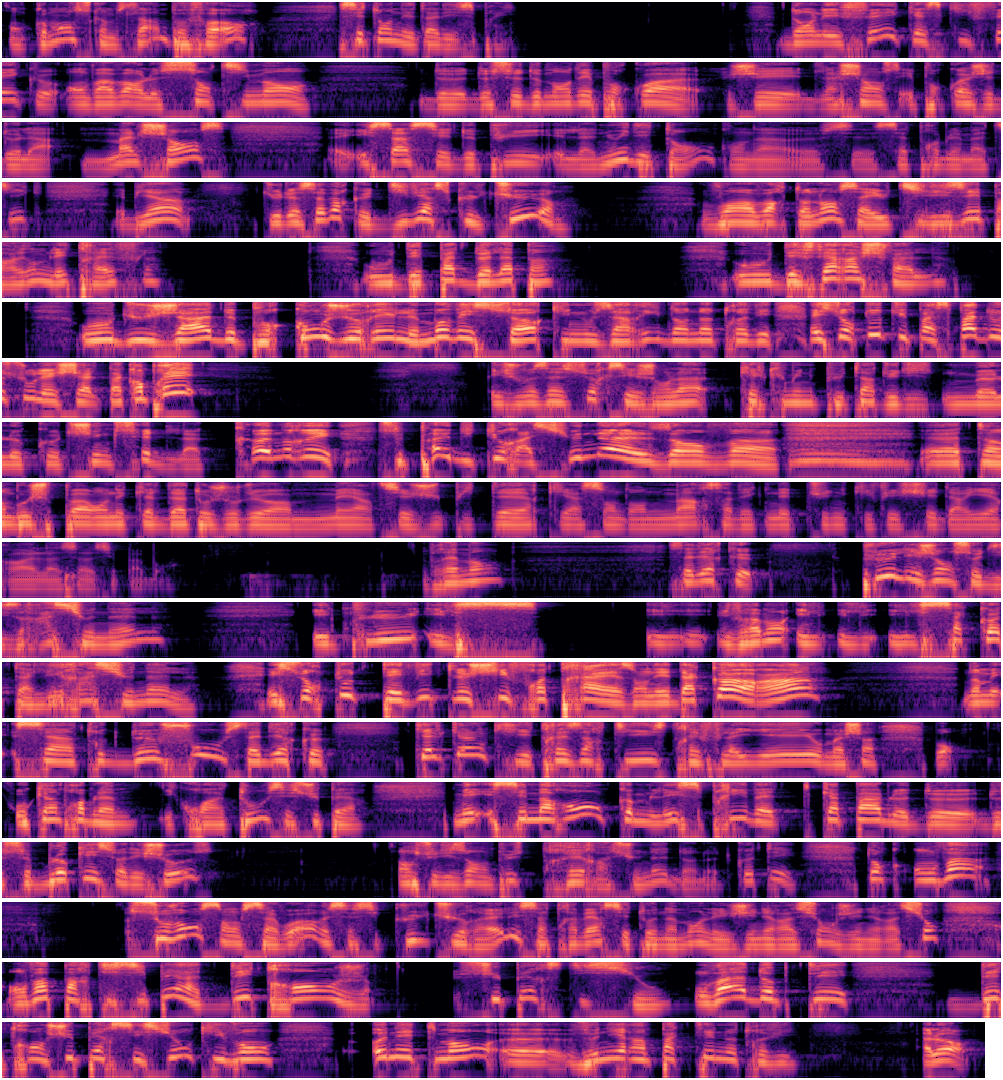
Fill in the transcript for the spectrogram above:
on commence comme cela un peu fort, c'est ton état d'esprit. Dans les faits, qu'est-ce qui fait qu'on va avoir le sentiment de, se demander pourquoi j'ai de la chance et pourquoi j'ai de la malchance, et ça c'est depuis la nuit des temps qu'on a euh, cette problématique, eh bien, tu dois savoir que diverses cultures vont avoir tendance à utiliser par exemple les trèfles, ou des pattes de lapin, ou des fers à cheval, ou du jade pour conjurer le mauvais sort qui nous arrive dans notre vie. Et surtout, tu passes pas dessous l'échelle, t'as compris? Et je vous assure que ces gens-là, quelques minutes plus tard, tu disent Mais le coaching, c'est de la connerie C'est pas du tout rationnel, en vain Attends, bouge pas, on est quelle date aujourd'hui? Oh merde, c'est Jupiter qui ascendant de Mars avec Neptune qui fait chier derrière. Ah là, ça, c'est pas bon. Vraiment? C'est-à-dire que plus les gens se disent rationnels, et plus ils, il, vraiment, il, il, s'accote à l'irrationnel. Et surtout, t'évites le chiffre 13, on est d'accord, hein? Non mais c'est un truc de fou, c'est-à-dire que quelqu'un qui est très artiste, très flyé ou machin, bon, aucun problème, il croit à tout, c'est super. Mais c'est marrant comme l'esprit va être capable de, de se bloquer sur des choses, en se disant en plus très rationnel d'un autre côté. Donc on va souvent sans le savoir, et ça c'est culturel, et ça traverse étonnamment les générations en générations, on va participer à d'étranges superstitions. On va adopter d'étranges superstitions qui vont honnêtement euh, venir impacter notre vie. Alors,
